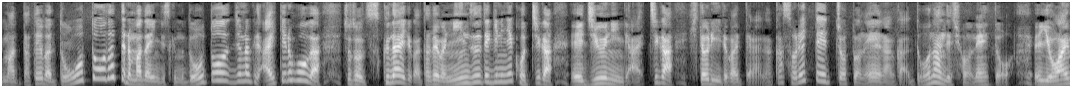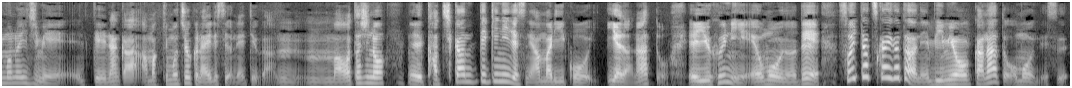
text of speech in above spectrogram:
まあ、例えば同等だったらまだいいんですけど同等じゃなくて相手の方がちょっと少ないとか、例えば人数的にね、こっちが、えー、10人であっちが1人とか言ったら、なんかそれってちょっとね、なんかどうなんでしょうね、と。弱い者いじめってなんかあんま気持ちよくないですよね、っていうか、うん、うん、まあ私の、えー、価値観的にですね、あんまりこう嫌だな、というふうに思うので、そういった使い方はね、微妙かなと思うんです。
